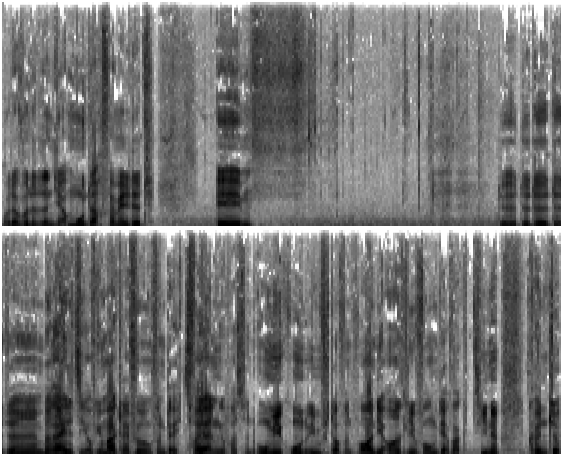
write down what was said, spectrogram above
oder wurde dann ja am Montag vermeldet, ähm, bereitet sich auf die Markteinführung von gleich zwei angepassten Omikron-Impfstoffen vor. Die Auslieferung der Vakzine könnte,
